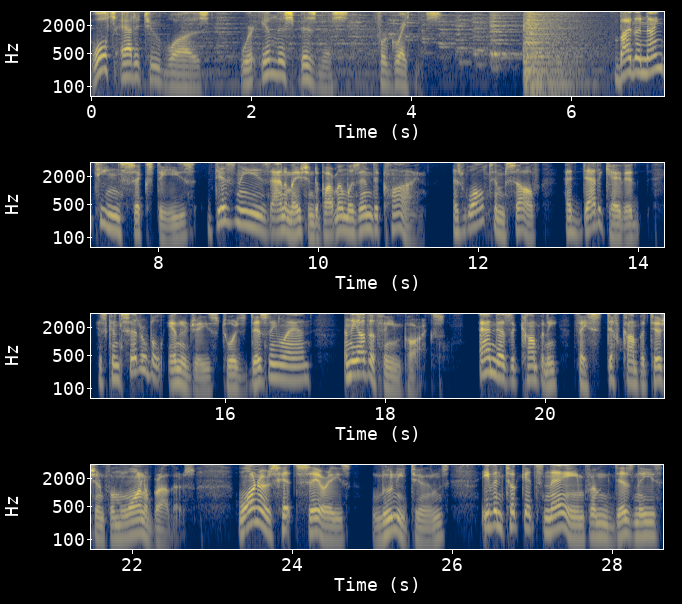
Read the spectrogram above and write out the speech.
Walt's attitude was, we're in this business for greatness. By the 1960s, Disney's animation department was in decline, as Walt himself had dedicated his considerable energies towards Disneyland and the other theme parks, and as the company faced stiff competition from Warner Brothers. Warner's hit series, Looney Tunes, even took its name from Disney's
